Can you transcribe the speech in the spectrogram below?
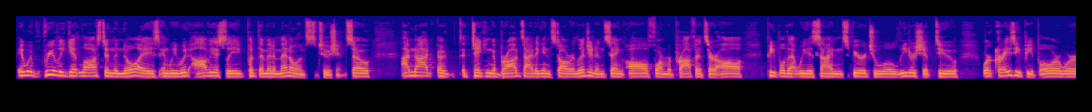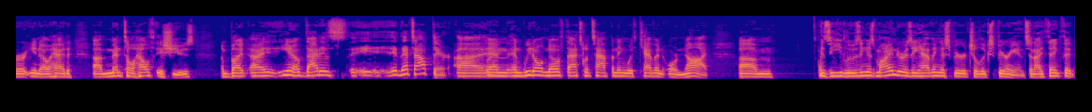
it would really get lost in the noise, and we would obviously put them in a mental institution. So I'm not uh, taking a broadside against all religion and saying all former prophets or all people that we assign spiritual leadership to were crazy people or were, you know, had uh, mental health issues but I, you know, that is that's out there, uh, and and we don't know if that's what's happening with Kevin or not. Um, is he losing his mind or is he having a spiritual experience? And I think that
